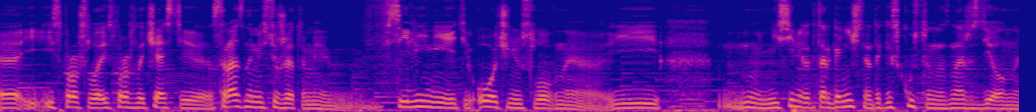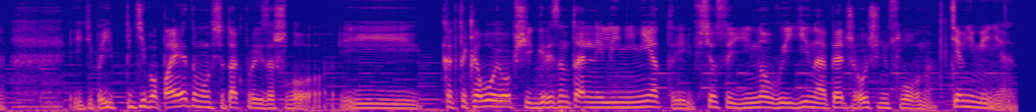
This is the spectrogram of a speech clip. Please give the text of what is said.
э, из, прошлой, из прошлой части с разными сюжетами. Все линии эти очень условные и ну, не сильно как-то органично, а так искусственно, знаешь, сделаны. И типа, и, типа поэтому все так произошло. И как таковой общей горизонтальной линии нет, и все соединено воедино, опять же, очень условно. Тем не менее,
